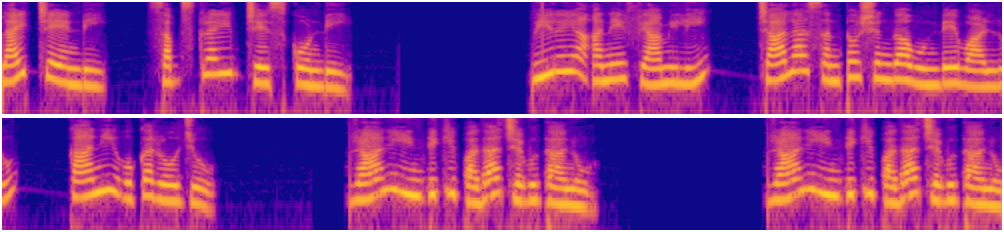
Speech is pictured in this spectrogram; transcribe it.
లైక్ చేయండి సబ్స్క్రైబ్ చేసుకోండి. వీరయ్య అనే ఫ్యామిలీ చాలా సంతోషంగా ఉండేవాళ్ళు కాని ఒకరోజు రాణి ఇంటికి పదా చెబుతాను. రాణి ఇంటికి పదా చెబుతాను.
